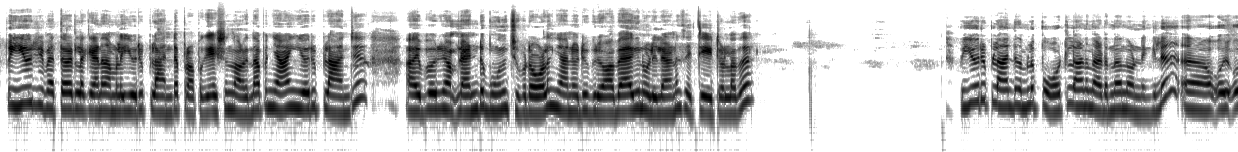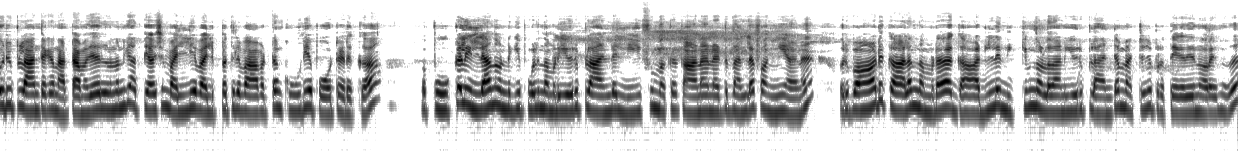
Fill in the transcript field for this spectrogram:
അപ്പോൾ ഈ ഒരു മെത്തേഡിലൊക്കെയാണ് നമ്മൾ ഈ ഒരു പ്ലാന്റ് പ്രൊപ്പഗേഷൻ എന്ന് പറയുന്നത്. അപ്പോൾ ഞാൻ ഈ ഒരു പ്ലാന്റ് ഇപ്പോൾ ഒരു രണ്ട് മൂന്ന് ചുവടോളം ഞാനൊരു ഗ്രോ ബാഗിനുള്ളിലാണ് സെറ്റ് ചെയ്തിട്ടുള്ളത്. അപ്പോൾ ഈ ഒരു പ്ലാന്റ് നമ്മൾ പോട്ടിലാണ് നടുന്നതെന്നുണ്ടെങ്കിൽ ഒരു പ്ലാന്റൊക്കെ നട്ടാൽ മതി. അല്ലെന്നുണ്ടെങ്കിൽ അത്യാവശ്യം വലിയ വലിപ്പത്തിൽ വാവട്ടം കൂടിയ പോട്ട് എടുക്കുക. അപ്പോൾ പൂക്കളില്ലാന്നുണ്ടെങ്കിൽ പോലും നമ്മൾ ഈ ഒരു പ്ലാന്റിന്റെ ലീഫും ഒക്കെ കാണാനായിട്ട് നല്ല ഭംഗിയാണ്. ഒരുപാട് കാലം നമ്മുടെ ഗാർഡനിൽ നിൽക്കും എന്നുള്ളതാണ് ഈ ഒരു പ്ലാന്റിന്റെ മറ്റൊരു പ്രത്യേകത എന്ന് പറയുന്നത്.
